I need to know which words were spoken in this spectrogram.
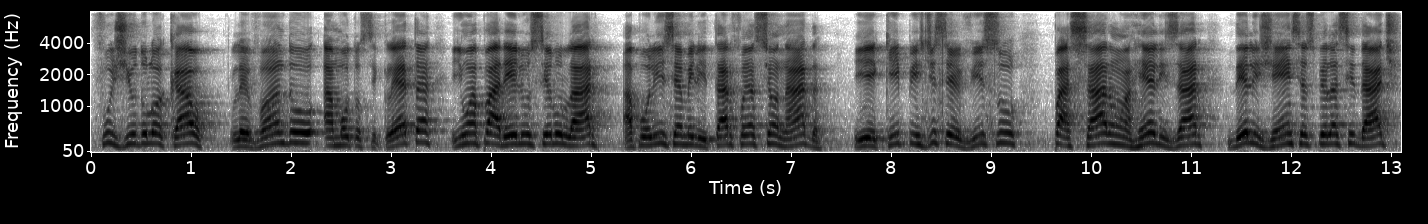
fugiu do local, levando a motocicleta e um aparelho celular. A polícia militar foi acionada e equipes de serviço passaram a realizar diligências pela cidade.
